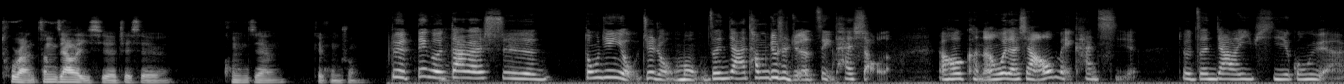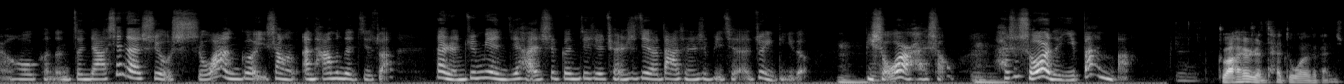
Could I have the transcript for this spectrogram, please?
突然增加了一些这些空间给公众。对，那个大概是东京有这种猛增加，他们就是觉得自己太小了，然后可能为了向欧美看齐，就增加了一批公园，然后可能增加现在是有十万个以上，按他们的计算。但人均面积还是跟这些全世界的大城市比起来最低的，嗯，比首尔还少，嗯还是首尔的一半吧。嗯主要还是人太多了的感觉。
